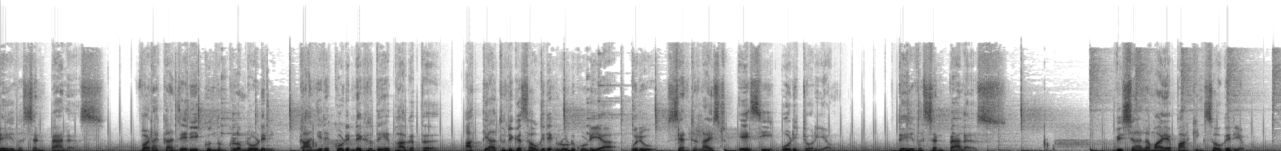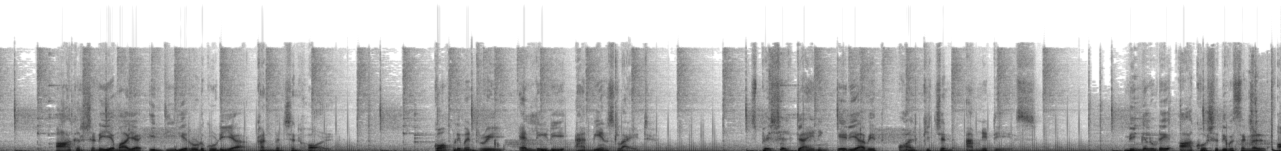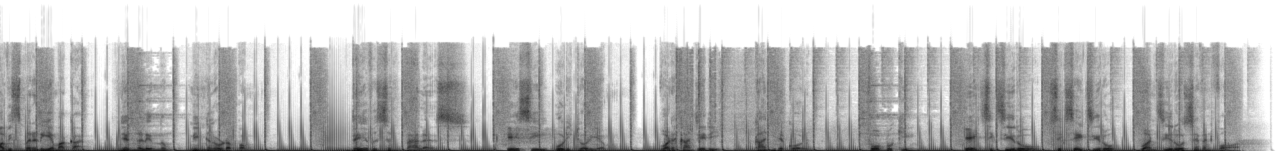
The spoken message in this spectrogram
ദേവസൻ palace. Vadakkanchery Kunnamkulam റോഡിൽ കാഞ്ഞിരക്കോടിന്റെ ഹൃദയഭാഗത്ത് അത്യാധുനിക സൗകര്യങ്ങളോട് കൂടിയ ഒരു centralised A C auditorium. Devasan Palace. വിശാലമായ പാർക്കിംഗ് സൗകര്യം. ആകർഷണീയമായ ഇന്റീരിയറോട് കൂടിയ convention hall complimentary L E D ambience light special dining area with all kitchen amenities നിങ്ങളുടെ ആഘോഷ ദിവസങ്ങൾ അവിസ്മരണീയമാക്കാൻ ഞങ്ങൾ എന്നും നിങ്ങളോടൊപ്പം. Devasan Palace A C auditorium Vadakkanchery Kanjirakode. For booking eight six zero six eight zero one zero seven four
